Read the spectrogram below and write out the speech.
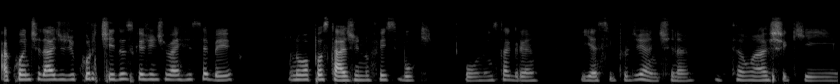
à quantidade de curtidas que a gente vai receber numa postagem no Facebook ou no Instagram, e assim por diante, né. Então acho que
